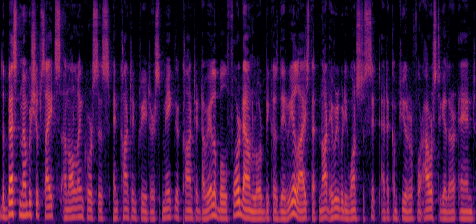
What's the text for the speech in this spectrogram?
the best membership sites and online courses and content creators make their content available for download because they realize that not everybody wants to sit at a computer for hours together and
